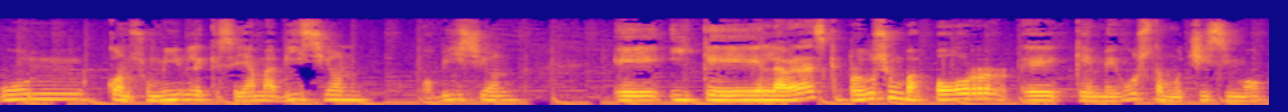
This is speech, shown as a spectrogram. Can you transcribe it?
un consumible que se llama Vision o Vision eh, y que la verdad es que produce un vapor eh, que me gusta muchísimo.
